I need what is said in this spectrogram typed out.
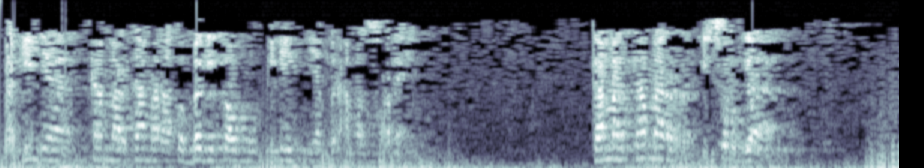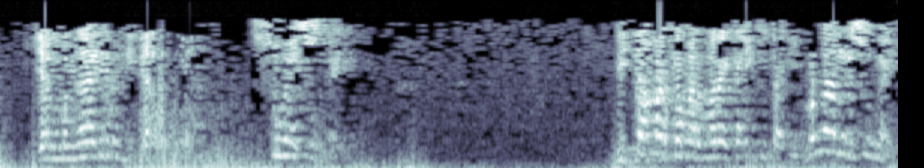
baginya kamar-kamar atau bagi kaum mukminin yang beramal soleh. Kamar-kamar di surga yang mengalir di dalamnya sungai-sungai. Di kamar-kamar mereka itu tadi mengalir sungai.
